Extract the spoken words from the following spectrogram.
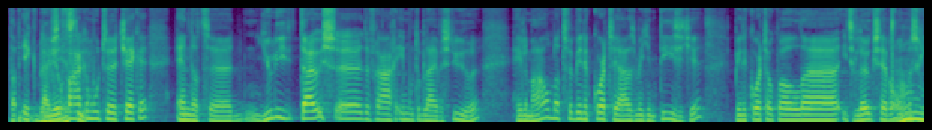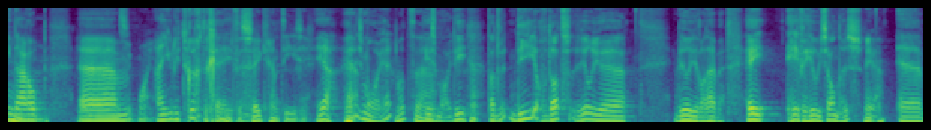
dat ik Blijf insturen. vaker moet eh, checken. En dat eh, jullie thuis eh, de vragen in moeten blijven sturen. Helemaal omdat we binnenkort, ja dat is een beetje een teasertje, binnenkort ook wel eh, iets leuks hebben om Oh. misschien daarop Ja, ehm, dat vind ik mooi. aan jullie terug te Het geven. is zeker een teaser. Ja, Ja. dat is mooi hè? Wat, eh, is mooi. Die, ja. dat, die of dat wil je, wil je wel hebben. hey, even heel iets anders. Ja. Ehm,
